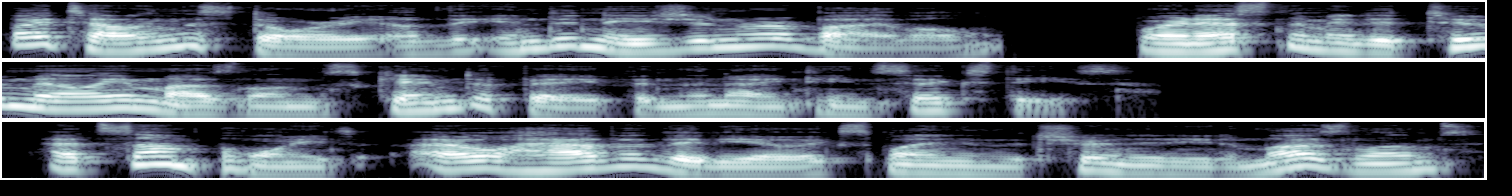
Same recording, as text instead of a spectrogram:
by telling the story of the Indonesian revival where an estimated 2 million Muslims came to faith in the 1960s. At some point, I will have a video explaining the Trinity to Muslims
